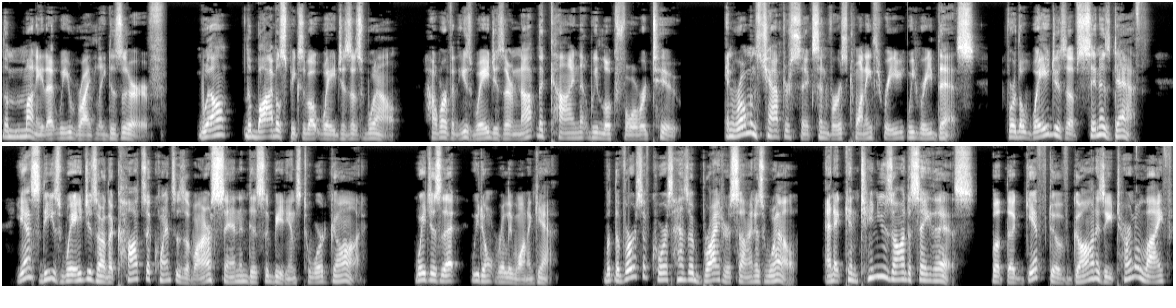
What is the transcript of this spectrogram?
the money that we rightly deserve. Well, the Bible speaks about wages as well. However, these wages are not the kind that we look forward to. In Romans chapter 6 and verse 23, we read this. For the wages of sin is death. Yes, these wages are the consequences of our sin and disobedience toward God. Wages that we don't really want to get. But the verse, of course, has a brighter side as well. And it continues on to say this But the gift of God is eternal life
